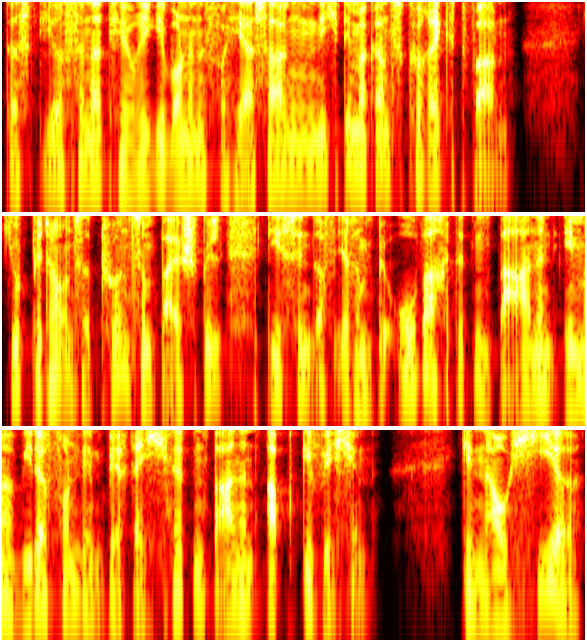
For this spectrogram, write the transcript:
dass die aus seiner Theorie gewonnenen Vorhersagen nicht immer ganz korrekt waren. Jupiter und Saturn zum Beispiel, die sind auf ihren beobachteten Bahnen immer wieder von den berechneten Bahnen abgewichen. Genau hier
